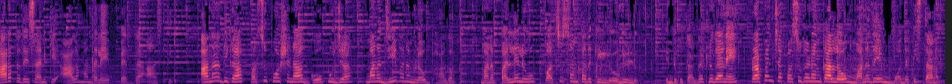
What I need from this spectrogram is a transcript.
భారతదేశానికి ఆలమందలే పెద్ద ఆస్తి. అనాదిగా పశుపోషణ గోపూజ మన జీవనంలో భాగం. మన పల్లెలు పశు సంపదకి లోగిళ్ళు ఇందుకు తగ్గట్లుగానే ప్రపంచ పశుగణాంకాల్లో మనదే మొదటి స్థానం.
